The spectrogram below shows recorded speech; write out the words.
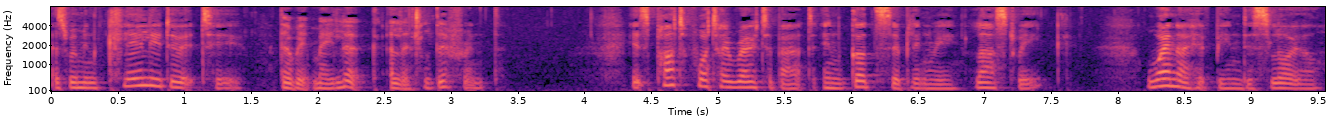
as women clearly do it too, though it may look a little different. It's part of what I wrote about in God Siblingry last week. When I have been disloyal,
